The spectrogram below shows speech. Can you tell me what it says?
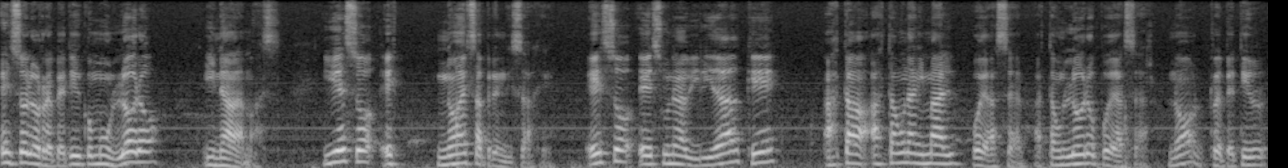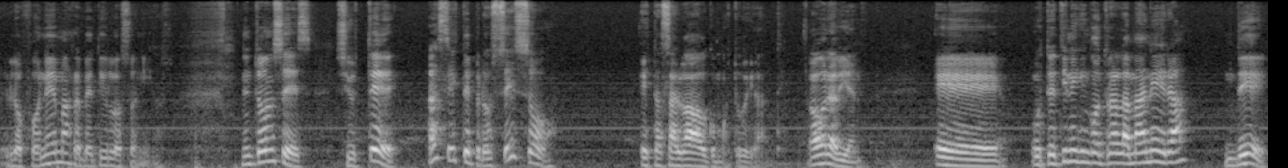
es solo repetir como un loro y nada más. Y eso es, no es aprendizaje. Eso es una habilidad que hasta, hasta un animal puede hacer, hasta un loro puede hacer, ¿no? Repetir los fonemas, repetir los sonidos. Entonces, si usted hace este proceso, está salvado como estudiante. Ahora bien, eh, usted tiene que encontrar la manera de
